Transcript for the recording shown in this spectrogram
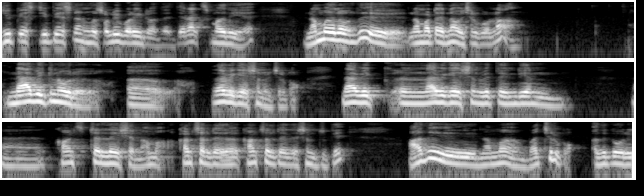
ஜிபிஎஸ் ஜிபிஎஸ்னு நம்ம சொல்லி படிக்கிட்டு வந்தோம் ஜெராக்ஸ் மாதிரியே நம்ம இதில் வந்து நம்மகிட்ட என்ன வச்சுருக்கோம்னா நேவிக்னு ஒரு நேவிகேஷன் வச்சுருக்கோம். NavIC navigation with Indian constellation ஆமாம் கான்சல்டே கான்சல்டேஷன் இருக்குது அது நம்ம வச்சுருக்கோம். அதுக்கு ஒரு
